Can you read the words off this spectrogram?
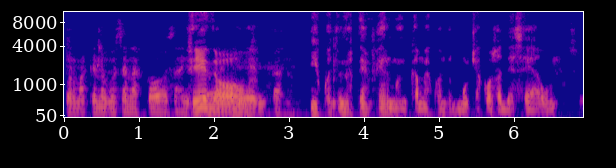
Por más que nos gusten las cosas y Sí, hay no. que evitarlo. Y cuando uno está enfermo en cama es cuando muchas cosas desea uno. Sí.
